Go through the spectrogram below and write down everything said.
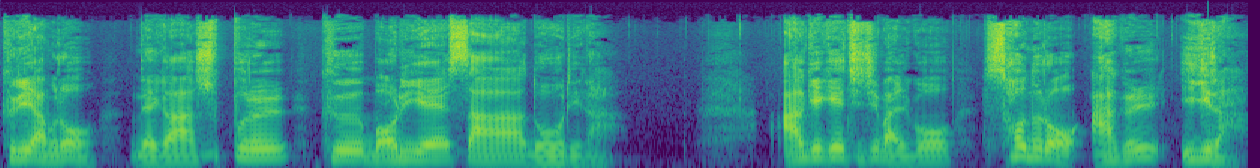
그리함으로 내가 숯불을 그 머리에 쌓아 놓으리라. 악에게 지지 말고 선으로 악을 이기라.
